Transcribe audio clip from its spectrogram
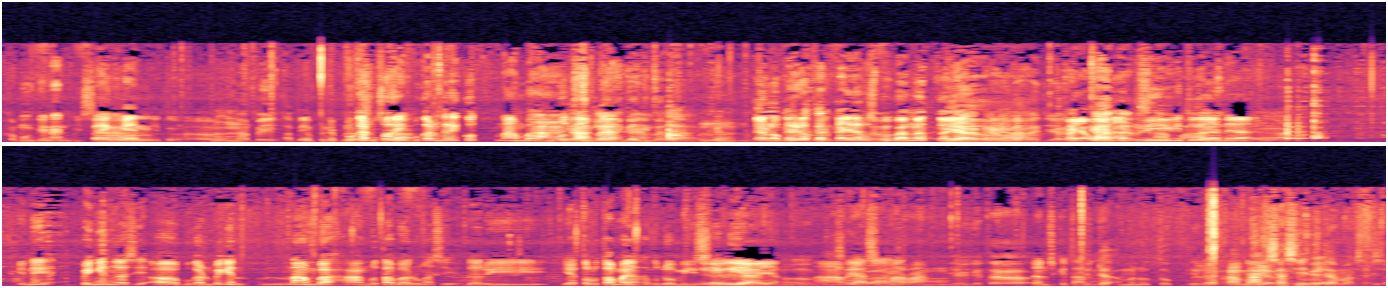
kemungkinan bisa pengen gitu Eh, Mm-mm. tapi tapi bener-bener bukan suka. sorry bukan ngerekrut nambah anggota Nambah enggak gitu lah. Mm. kalau ngerekrut kan kayaknya resmi banget kayak Iya, aja. kayak Wanadri gitu kan ya enggak. Ini pengen nggak sih? Eh, bukan pengen nambah anggota baru nggak sih? Dari ya terutama yang satu domisili Iya, ya yang area Semarang. Ya kita dan sekitarnya. Tidak menutup tidak maksa sih tidak maksa sih.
